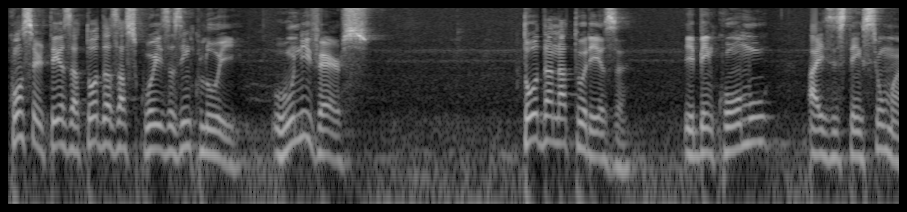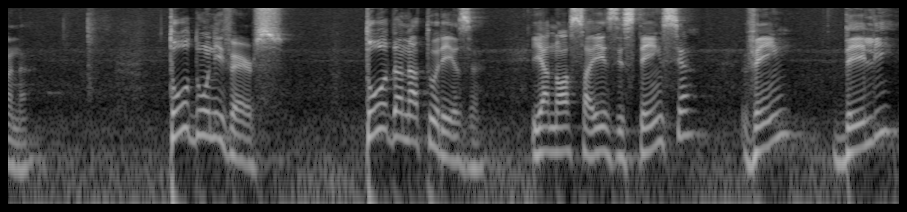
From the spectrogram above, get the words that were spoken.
Com certeza, todas as coisas inclui o universo, toda a natureza e bem como a existência humana. Todo o universo, toda a natureza e a nossa existência vem dele,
